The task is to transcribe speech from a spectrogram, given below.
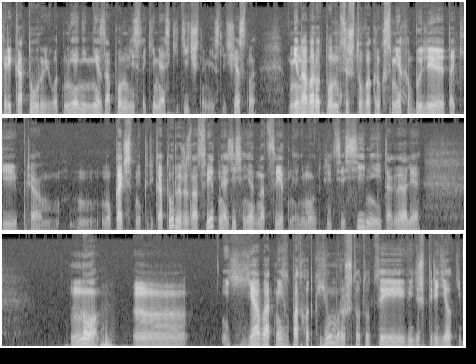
карикатуры. Вот мне они не запомнились такими аскетичными, если честно. Мне наоборот помнится, что вокруг смеха были такие прям ну, качественные карикатуры, разноцветные, а здесь они одноцветные. Они могут быть все синие и так далее. Но я бы отметил подход к юмору, что тут ты видишь переделки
